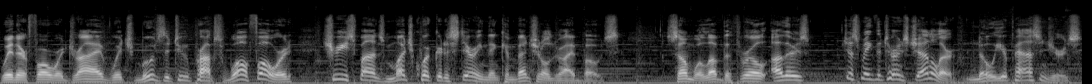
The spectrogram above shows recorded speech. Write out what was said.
With her forward drive, which moves the two props well forward, she responds much quicker to steering than conventional drive boats. Some will love the thrill, others just make the turns gentler. Know your passengers.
